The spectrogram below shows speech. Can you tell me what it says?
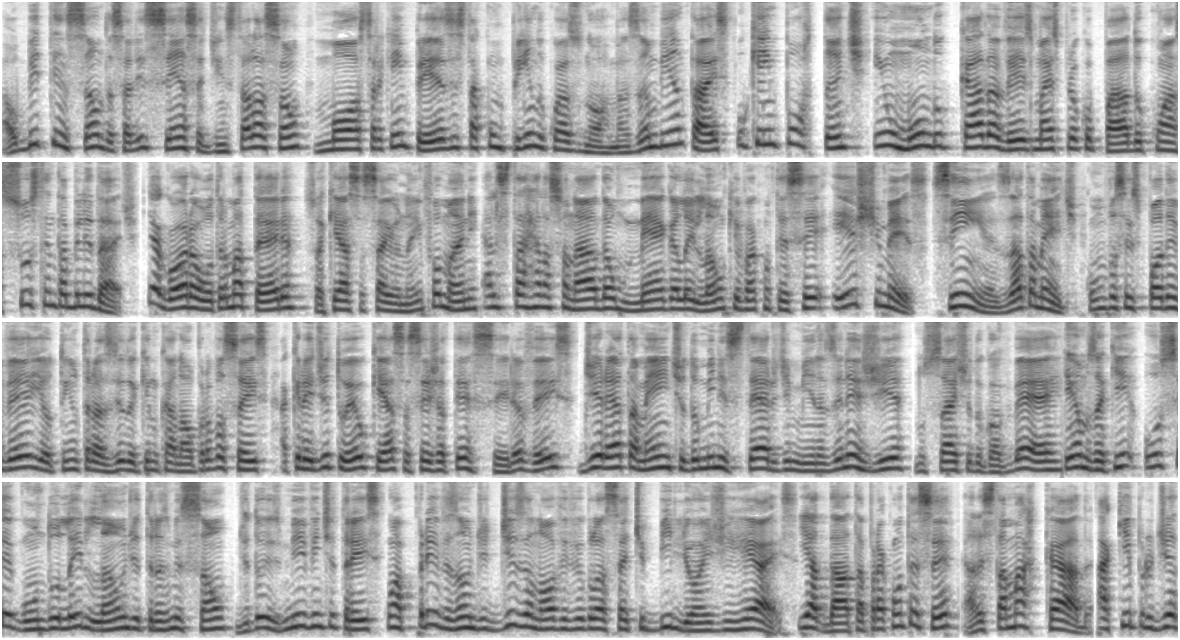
a obtenção dessa licença de instalação mostra que a empresa está cumprindo com as normas ambientais, o que é importante em um mundo cada vez mais preocupado com a sustentabilidade. E agora outra matéria, só que essa saiu na Infomani, ela está relacionada ao mega leilão que vai acontecer este mês. Sim, exatamente. Como vocês podem ver, e eu tenho trazido aqui no canal para vocês, a Acredito eu que essa seja a terceira vez, diretamente do Ministério de Minas e Energia, no site do GovBR. Temos aqui o segundo leilão de transmissão de 2023, com a previsão de 19,7 bilhões de reais. E a data para acontecer, ela está marcada aqui para o dia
